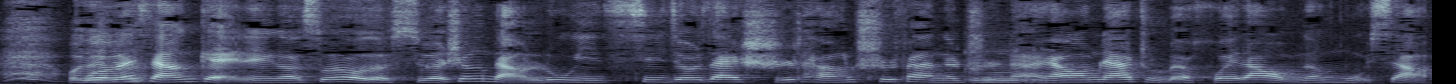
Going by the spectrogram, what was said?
我我们想给那个所有的学生党录一期，就是在食堂吃饭的指嗯南，然后我们俩准备回到我们的母校。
